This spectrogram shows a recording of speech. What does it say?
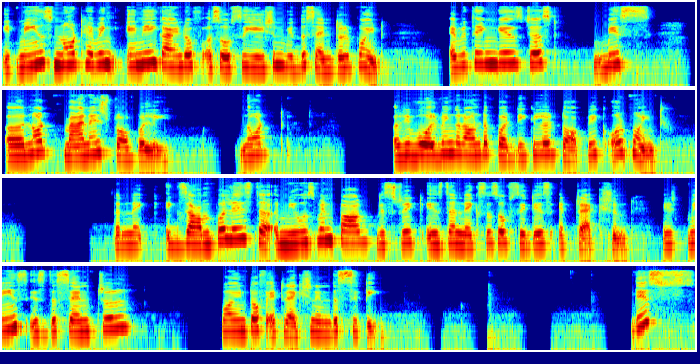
It means not having any kind of association with the central point. Everything is just mis uh, not managed properly. Not revolving around a particular topic or point the next example is the amusement park district is the nexus of city's attraction. it means is the central point of attraction in the city. This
